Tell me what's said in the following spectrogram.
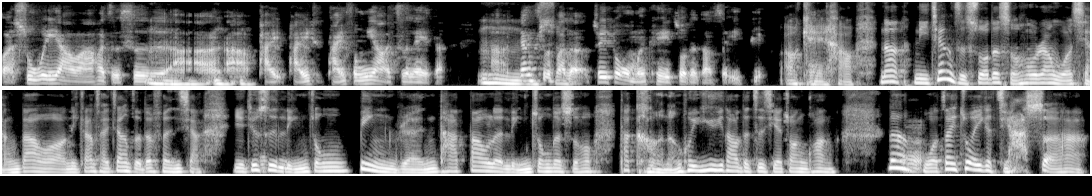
啊舒胃药啊，或者是啊啊排排排风药之类的。啊，这样子罢了，最多我们可以做得到这一点。OK，好，那你这样子说的时候，让我想到哦，你刚才这样子的分享，也就是临终病人他到了临终的时候，他可能会遇到的这些状况。那我再做一个假设哈，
